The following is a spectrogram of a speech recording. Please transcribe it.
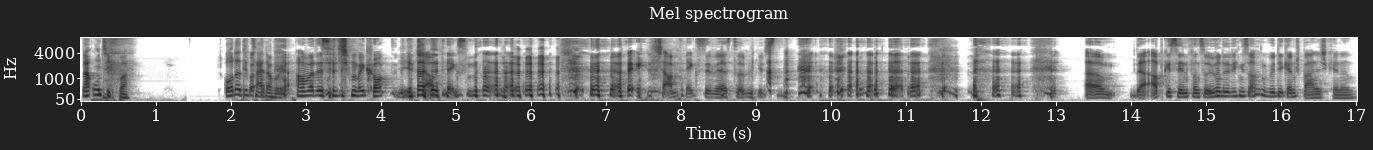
Na, unsichtbar. Oder die Zeit erholen. Haben wir das jetzt schon mal gehabt mit den Ja. Schamtexten? Schamtexte wärst du am liebsten. ähm, ja, abgesehen von so übernatürlichen Sachen würde ich gern Spanisch kennen.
